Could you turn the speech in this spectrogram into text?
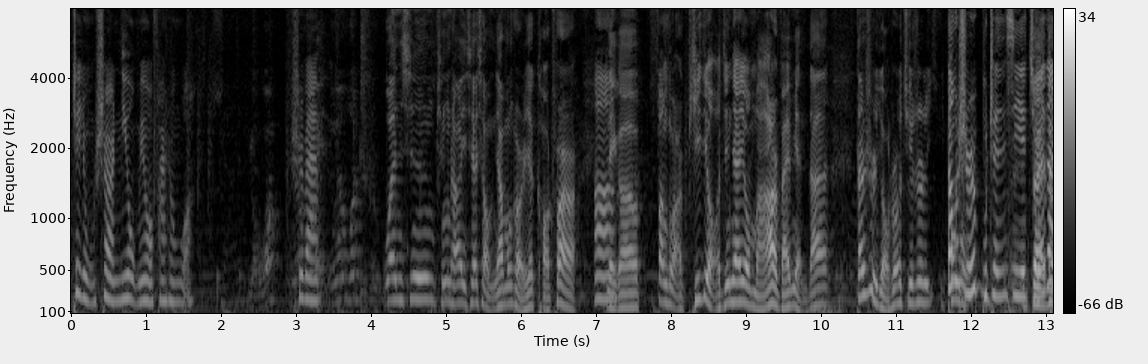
这种事儿你有没有发生过？有啊，是吧？因为我只关心平常一些像我们家门口一些烤串儿、啊，那个饭馆啤酒，今天又满二百免单。但是有时候其实当时不珍惜，觉得对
